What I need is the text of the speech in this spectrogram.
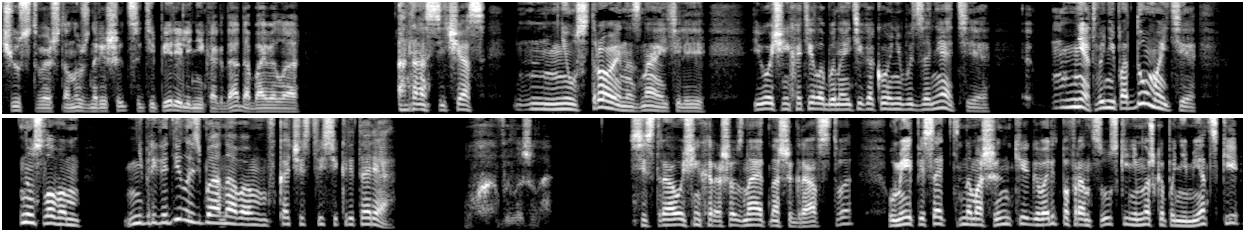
чувствуя, что нужно решиться теперь или никогда, добавила, «Она сейчас не устроена, знаете ли, и очень хотела бы найти какое-нибудь занятие. Нет, вы не подумайте. Ну, словом, не пригодилась бы она вам в качестве секретаря?» Ух, выложила. Сестра очень хорошо знает наше графство, умеет писать на машинке, говорит по-французски, немножко по-немецки.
